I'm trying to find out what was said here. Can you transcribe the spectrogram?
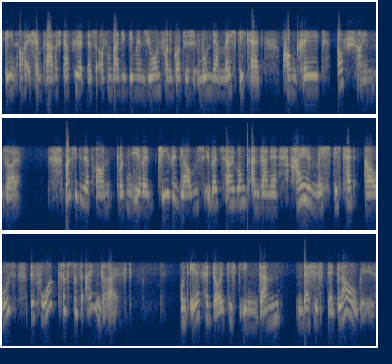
stehen auch exemplarisch dafür, dass offenbar die Dimension von Gottes Wundermächtigkeit konkret aufscheinen soll. Manche dieser Frauen drücken ihre tiefe Glaubensüberzeugung an seine Heilmächtigkeit aus, bevor Christus eingreift. Und er verdeutlicht ihnen dann, dass es der Glaube ist,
